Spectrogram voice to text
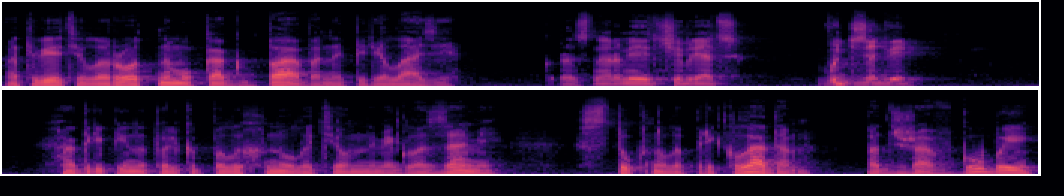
ответила ротному, как баба на перелазе. Красноармеец Чебрец, выйди за дверь. Агриппина только полыхнула темными глазами, стукнула прикладом, поджав губы,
